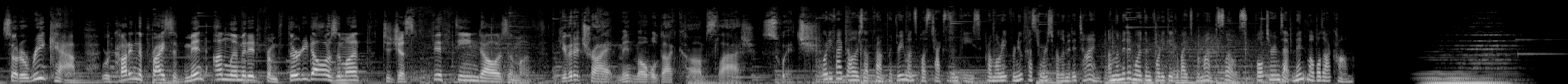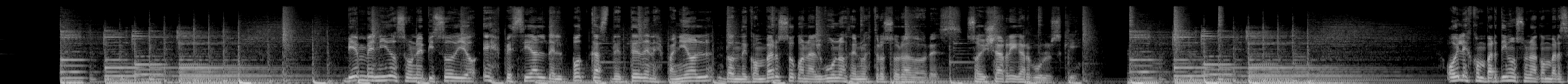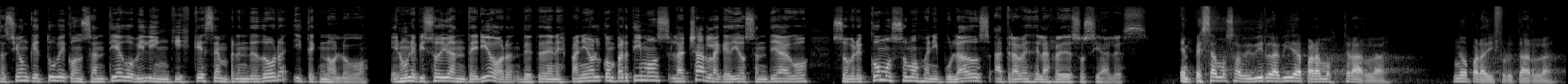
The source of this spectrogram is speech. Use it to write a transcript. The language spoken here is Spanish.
So to recap, we're cutting the price of Mint Unlimited from $30 a month to just $15 a month. Give it a try at mintmobile.com slash switch. $45 upfront for three months plus taxes and fees. Promo rate for new customers for limited time. Unlimited more than 40 gigabytes per month. Slows. Full terms at mintmobile.com. Bienvenidos a un episodio especial del podcast de TED en español, donde converso con algunos de nuestros oradores. Soy Jerry Garbulski. Hoy les compartimos una conversación que tuve con Santiago Bilinkis, que es emprendedor y tecnólogo. En un episodio anterior de TED en Español compartimos la charla que dio Santiago sobre cómo somos manipulados a través de las redes sociales. Empezamos a vivir la vida para mostrarla, no para disfrutarla.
